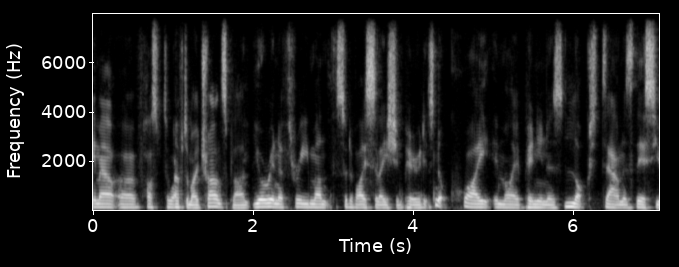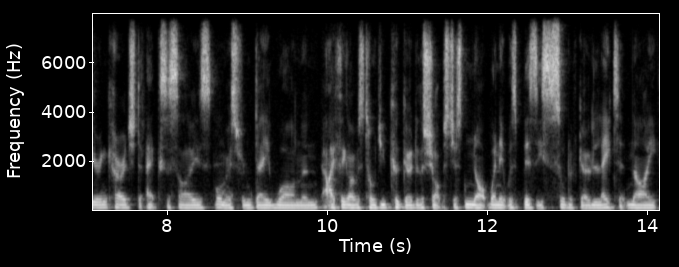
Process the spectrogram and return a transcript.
came out of hospital after my transplant, you're in a three month sort of isolation period. It's not quite, in my opinion, as locked down as this. You're encouraged to exercise almost from day one. And I think I was told you could go to the shops, just not when it was busy, sort of go late at night.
